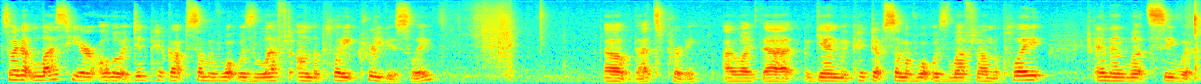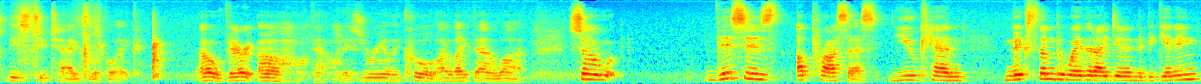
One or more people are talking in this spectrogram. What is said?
So I got less here, although it did pick up some of what was left on the plate previously. Oh, that's pretty. I like that. Again, we picked up some of what was left on the plate, and then let's see what these two tags look like. Oh, very, oh, that one is really cool. I like that a lot. So this is a process. You can mix them the way that I did in the beginning.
